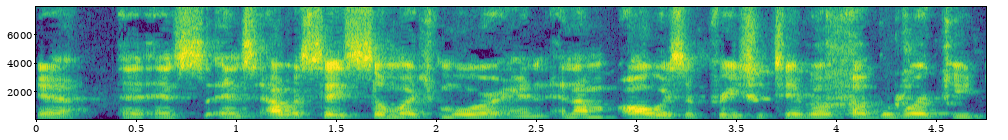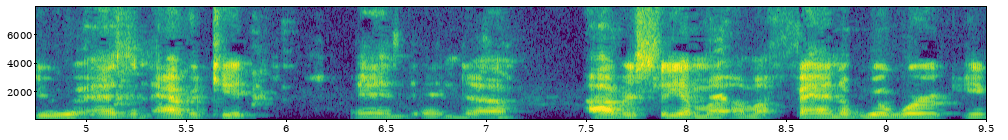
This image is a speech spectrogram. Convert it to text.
yeah and, and, and i would say so much more and, and i'm always appreciative of, of the work you do as an advocate and and uh, obviously i'm a, I'm a fan of your work you,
